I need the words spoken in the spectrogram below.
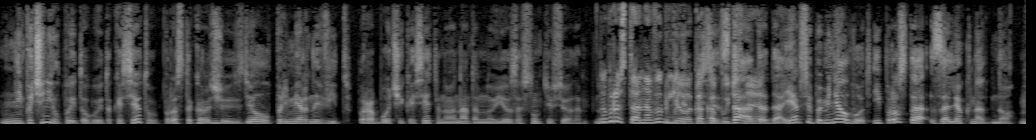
не починил по итогу эту кассету, просто, короче, сделал примерный вид рабочей кассеты, но она там, ну, ее засунуть и все. Там, Ну, просто она выглядела как пиздец. обычная. Да, да, да, я все поменял, вот, и просто залег на дно.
